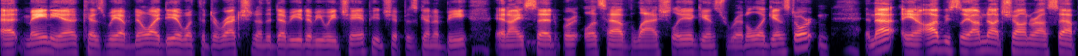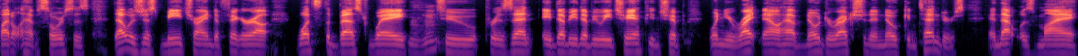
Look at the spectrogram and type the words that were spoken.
at Mania because we have no idea what the direction of the WWE Championship is going to be. And I said, let's have Lashley against Riddle against Orton. And that, you know, obviously I'm not Sean Ross Sapp. I don't have sources. That was just me trying to figure out what's the best way mm-hmm. to present a WWE Championship when you right now have no direction and no contenders. And that was my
